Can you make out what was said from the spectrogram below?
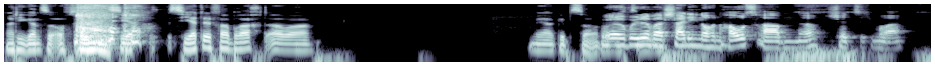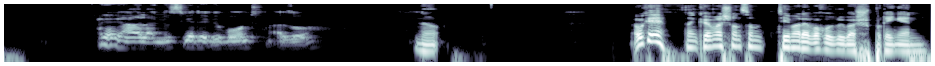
Hat die ganze Offseason in Seattle verbracht, aber mehr gibt's da auch noch. Er würde wahrscheinlich noch ein Haus haben, ne? Schätze ich mal. Ja, jahrelang in Seattle gewohnt, also. Ja. Okay, dann können wir schon zum Thema der Woche rüberspringen.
